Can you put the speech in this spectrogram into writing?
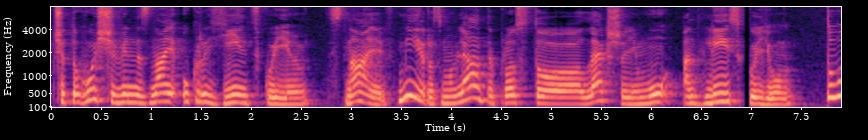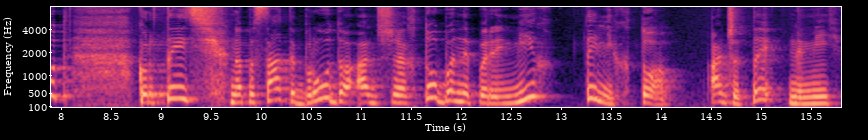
чи того, що він не знає української. Знає, вміє розмовляти, просто легше йому англійською. Тут кортить написати брудо, адже хто би не переміг, ти ніхто. Адже ти не мій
